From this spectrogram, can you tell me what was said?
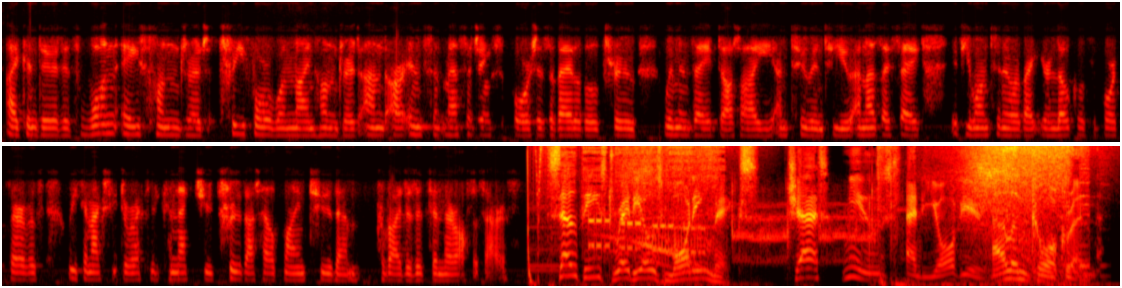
I can do it. It's 1-800-341-900 and our instant messaging support is available through womensaid.ie and 2 into you. And as I say, if you want to know about your local support service, we can actually directly connect you through that helpline to them, provided it's in their office hours. Southeast Radio's morning mix. Chat, news and your views. Alan Corcoran.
